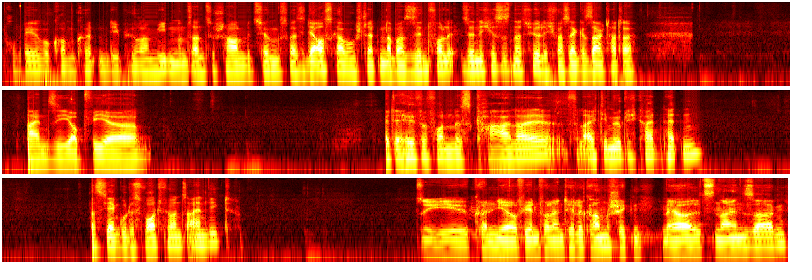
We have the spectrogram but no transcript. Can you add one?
Probleme bekommen könnten, die Pyramiden uns anzuschauen, beziehungsweise die Ausgrabungsstätten, aber sinnvoll, sinnig ist es natürlich, was er gesagt hatte. Meinen Sie, ob wir mit der Hilfe von Miss Carlyle vielleicht die Möglichkeiten hätten, dass sie ein gutes Wort für uns einliegt? Sie können ja auf jeden Fall ein Telegramm schicken. Mehr als Nein sagen.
